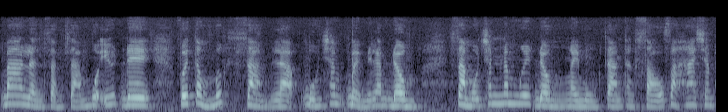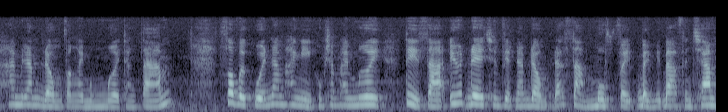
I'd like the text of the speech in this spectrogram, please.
3 lần giảm giá mua USD với tổng mức giảm là 475 đồng, giảm 150 đồng ngày mùng 8 tháng 6 và 225 đồng vào ngày mùng 10 tháng 8. So với cuối năm 2020, tỷ giá USD trên Việt Nam đồng đã giảm 1,73%.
